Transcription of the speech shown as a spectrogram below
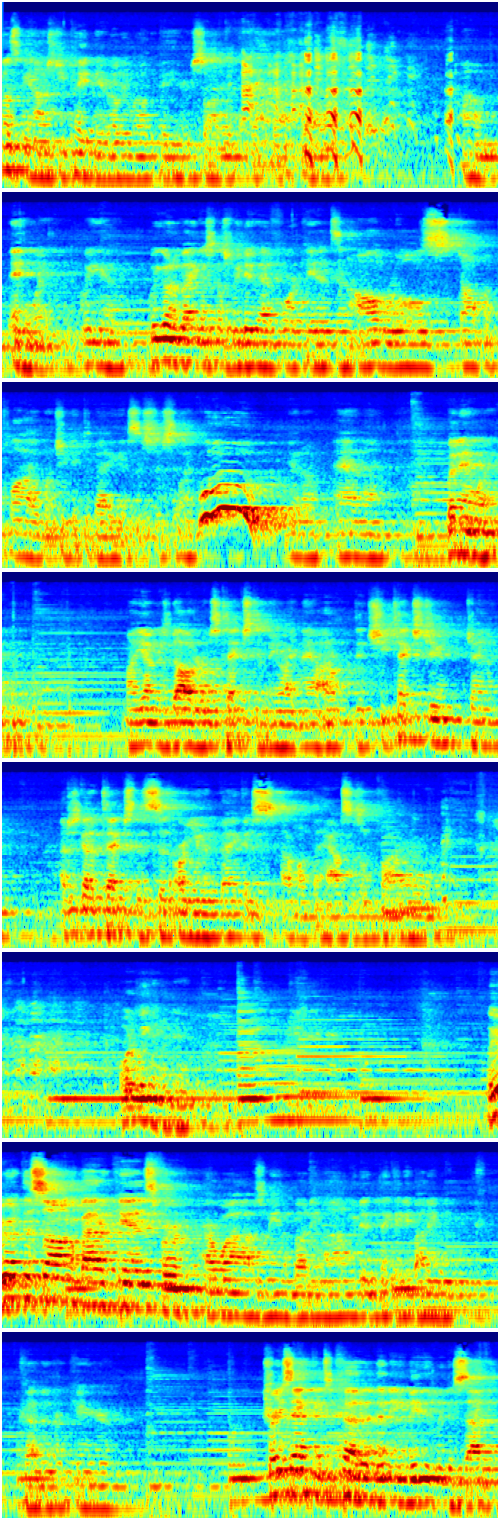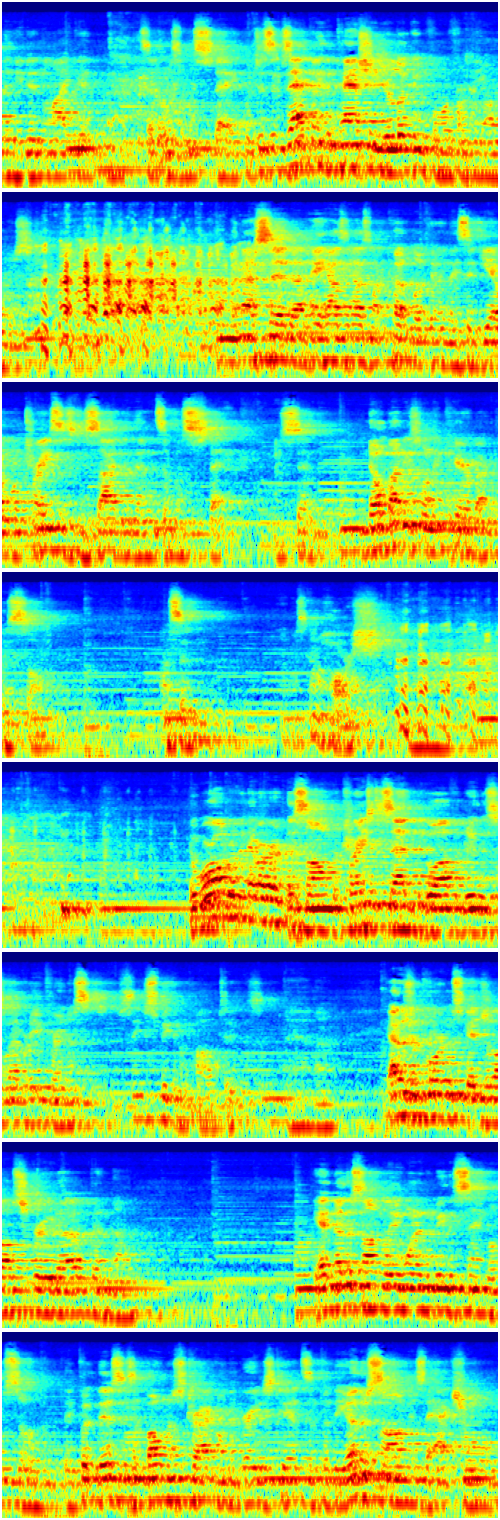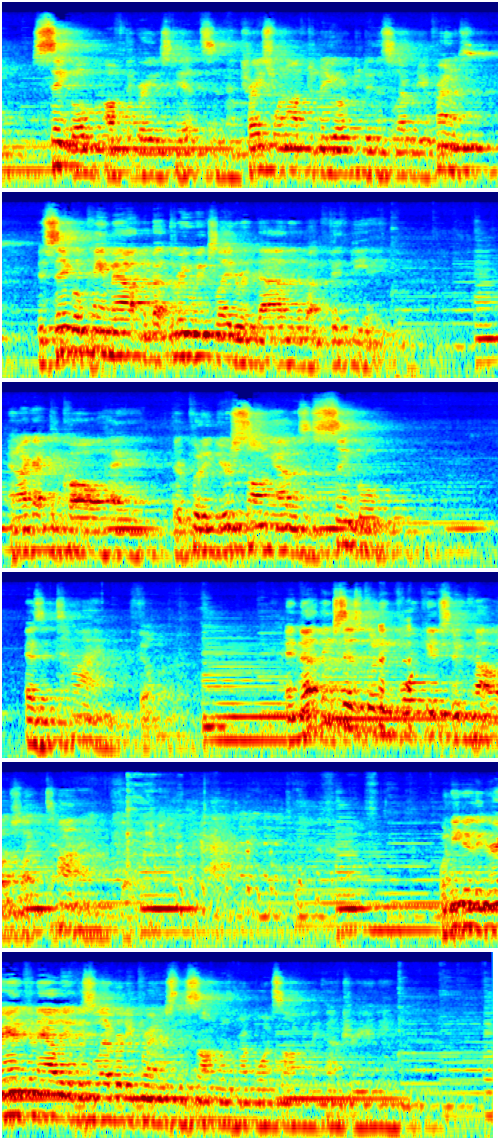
And let's be honest, you paid me really well to be here, so I leave that um, anyway, we uh, we go to Vegas because we do have four kids, and all rules don't apply once you get to Vegas. It's just like woo, you know. And uh, but anyway, my youngest daughter is texting me right now. I don't. Did she text you, Jana? I just got a text that said, "Are you in Vegas? I don't know if the house is on fire." What are we gonna do? We wrote this song about our kids for our wives, me and a buddy of mine. We didn't think anybody would cut it or care. Trace Atkins cut it, then he immediately decided that he didn't like it, said it was a mistake, which is exactly the passion you're looking for from the artist. and when I said, uh, hey, how's, how's my cut looking? And they said, yeah, well, Trace has decided that it's a mistake. He said, nobody's going to care about this song. I said, that's kind of harsh. the world would have never heard this song, but Trace decided to go off and do the Celebrity Apprentice. See, speaking of politics, and uh, got his recording schedule all screwed up, and uh, he had another song that he wanted to be the single, so they put this as a bonus track on the greatest hits, and put the other song as the actual single off the greatest hits. And then Trace went off to New York to do the Celebrity Apprentice. His single came out, and about three weeks later, it died at about 58. And I got the call, hey, they're putting your song out as a single as a time filler. And nothing says putting four kids through college like time filler. When he did the grand finale of The Celebrity Apprentice, this song was the number one song in the country. And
